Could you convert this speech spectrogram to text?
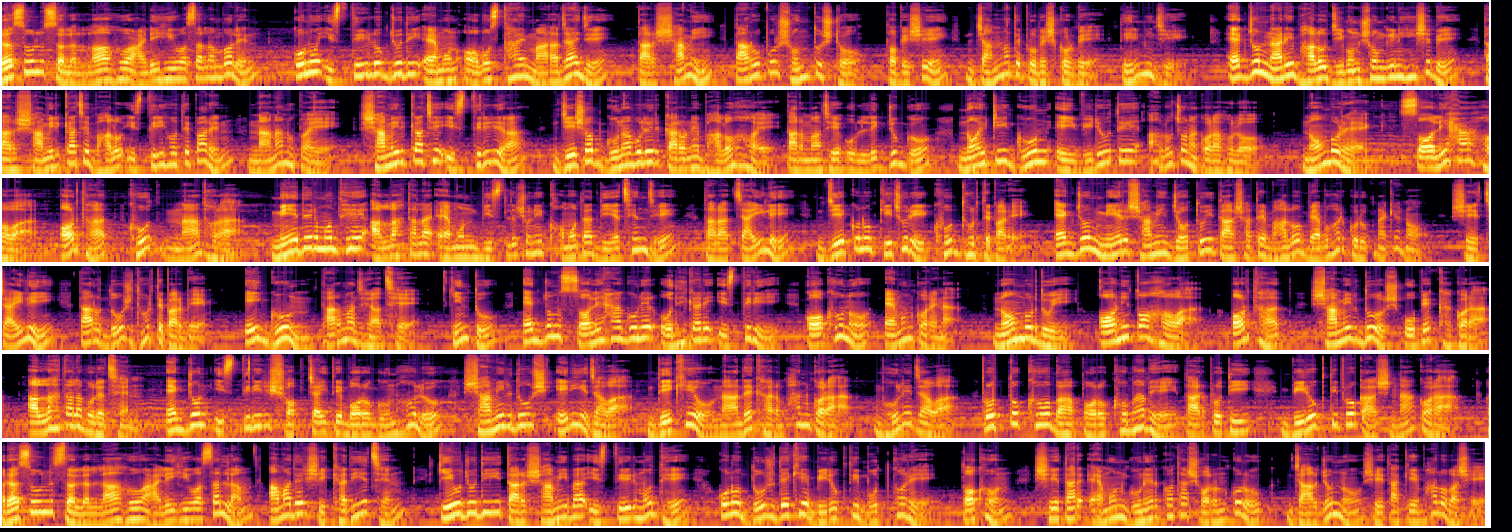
রসুল সাল্লাহ আলিহি ওয়াসাল্লাম বলেন কোনো স্ত্রীলোক যদি এমন অবস্থায় মারা যায় যে তার স্বামী তার উপর সন্তুষ্ট, তবে সে জান্নাতে প্রবেশ করবে। তিরমিজি, একজন নারী ভালো জীবনসঙ্গিনী হিসেবে তার স্বামীর কাছে ভালো স্ত্রী হতে পারেন নানান উপায়ে। স্বামীর কাছে স্ত্রীরা যেসব গুণাবলীর কারণে ভালো হয়, তার মাঝে উল্লেখযোগ্য নয়টি গুণ এই ভিডিওতে আলোচনা করা হলো। নম্বর এক, সলিহা হওয়া, অর্থাৎ খুদ না ধরা। মেয়েদের মধ্যে আল্লাহ তালা এমন বিশ্লেষণী ক্ষমতা দিয়েছেন যে তারা চাইলে যে কোনো কিছুরই খুদ ধরতে পারে। একজন মেয়ের স্বামী যতই তার সাথে ভালো ব্যবহার করুক না কেন, সে চাইলেই তার দোষ ধরতে পারবে। এই গুণ তার মাঝে আছে। কিন্তু একজন সলেহা গুণের অধিকারী স্ত্রী কখনো এমন করে না। নম্বর দুই, অনিত হওয়া, অর্থাৎ স্বামীর দোষ উপেক্ষা করা। আল্লাহ তালা বলেছেন, একজন স্ত্রীর সবচাইতে বড় গুণ হল স্বামীর দোষ এড়িয়ে যাওয়া, দেখেও না দেখার ভান করা, ভুলে যাওয়া, প্রত্যক্ষ বা পরোক্ষভাবে তার প্রতি বিরক্তি প্রকাশ না করা। রসুল সাল্লাহ আলিহি ওয়াসাল্লাম আমাদের শিক্ষা দিয়েছেন, কেউ যদি তার স্বামী বা স্ত্রীর মধ্যে কোনো দোষ দেখে বিরক্তি বোধ করে, তখন সে তার এমন গুণের কথা স্মরণ করুক, যার জন্য সে তাকে ভালোবাসে।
